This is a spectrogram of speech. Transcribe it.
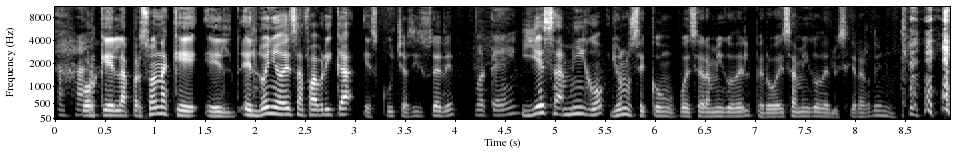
Ajá. Porque la persona que, el, el dueño de esa fábrica, escucha, así sucede, Ok. y es amigo, yo no sé cómo puede ser amigo de él, pero es amigo de Luis Gerarduino.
